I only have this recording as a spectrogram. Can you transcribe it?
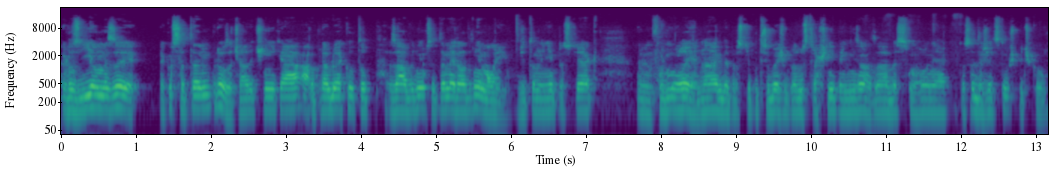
rozdíl mezi jako setem pro začátečníka a opravdu jako top závodním setem je relativně malý. Že to není prostě jak nevím, Formule 1, kde prostě potřebuješ opravdu strašný peníze na to, abys mohl nějak jako se držet s tou špičkou.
